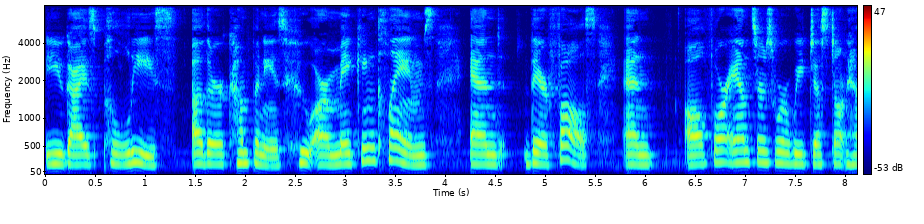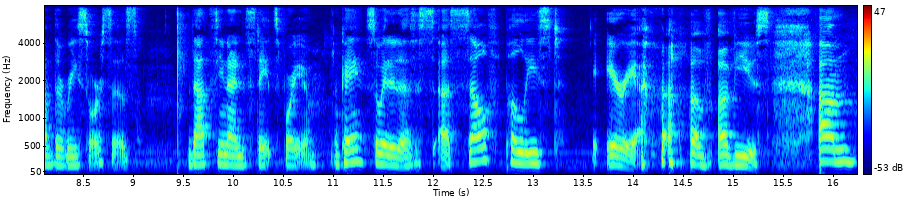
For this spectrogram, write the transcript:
you guys police other companies who are making claims and they're false? And all four answers were, we just don't have the resources. That's the United States for you. Okay, so it is a self policed area of, of use. Um,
